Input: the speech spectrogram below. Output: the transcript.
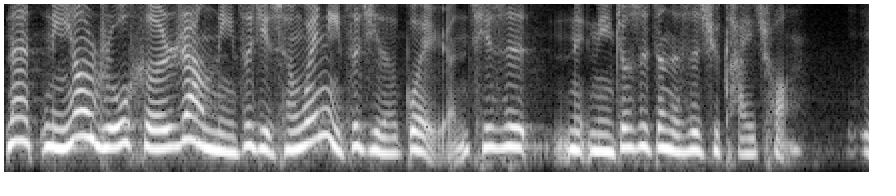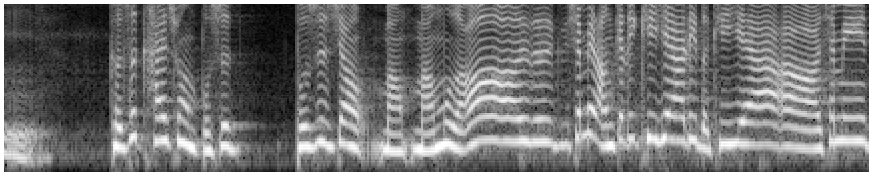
那你要如何让你自己成为你自己的贵人？其实你你就是真的是去开创，嗯。可是开创不是不是叫盲盲目的啊？下面人给你开下，你的开下啊？下面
